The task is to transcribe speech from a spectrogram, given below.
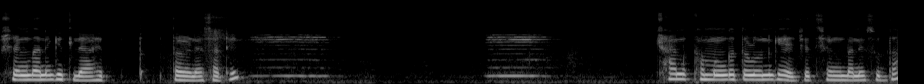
शेंगदाणे घेतले आहेत तळण्यासाठी. छान खमंग तळून घ्यायचे शेंगदाणेसुद्धा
